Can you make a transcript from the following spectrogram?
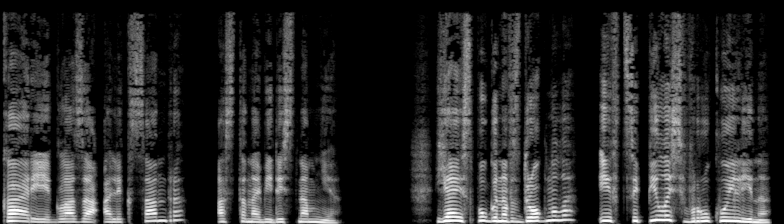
карие глаза Александра остановились на мне. Я испуганно вздрогнула и вцепилась в руку Элина,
